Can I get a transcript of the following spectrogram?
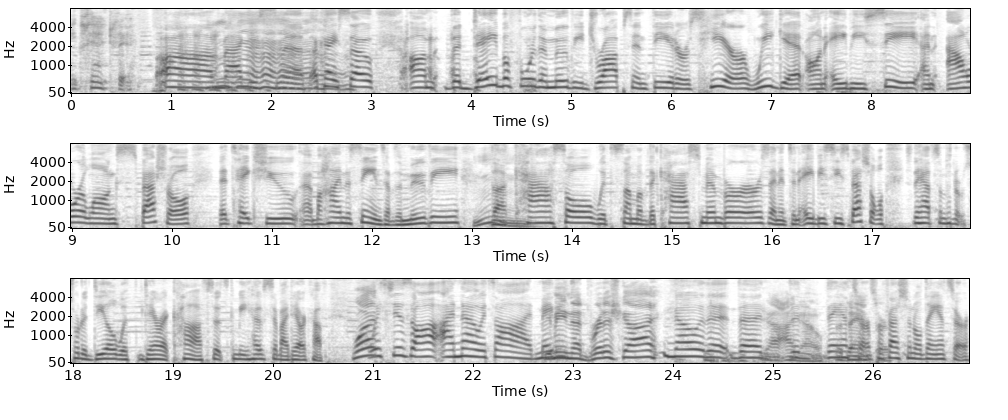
Exactly. Ah, Maggie Smith. Okay, so um, the day before the movie drops in theaters here, we get on ABC an hour long special that takes you uh, behind the scenes of the movie, the castle with some of the cast members, and it's an ABC special. So they have some sort of deal with Derek Hough. So it's going to be hosted by Derek Hough. What? Which is odd. I know it's odd. Maybe you mean that British guy? no, the the, Yeah, I the know. The dancer, dancer. professional dancer.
